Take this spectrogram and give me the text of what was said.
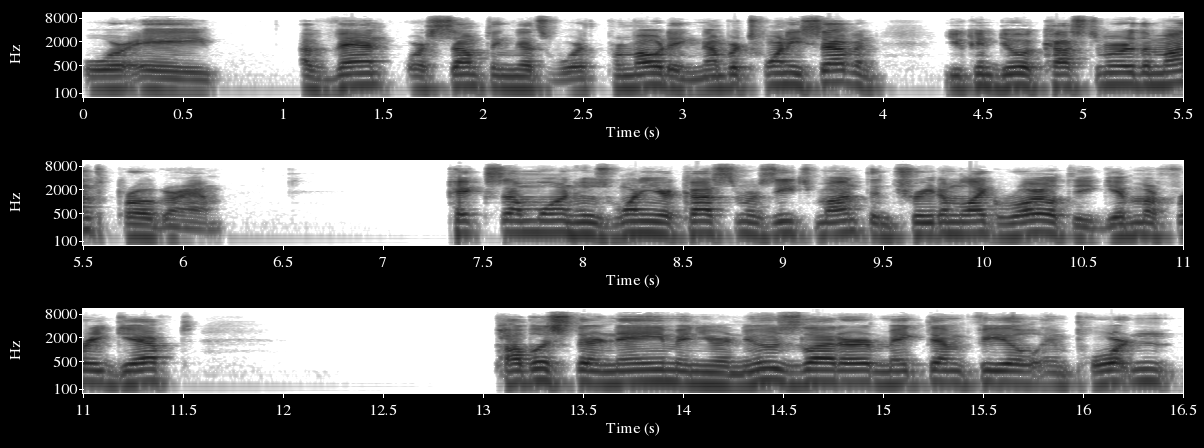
or a event or something that's worth promoting. Number 27, you can do a customer of the month program. Pick someone who's one of your customers each month and treat them like royalty. Give them a free gift. Publish their name in your newsletter. Make them feel important.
